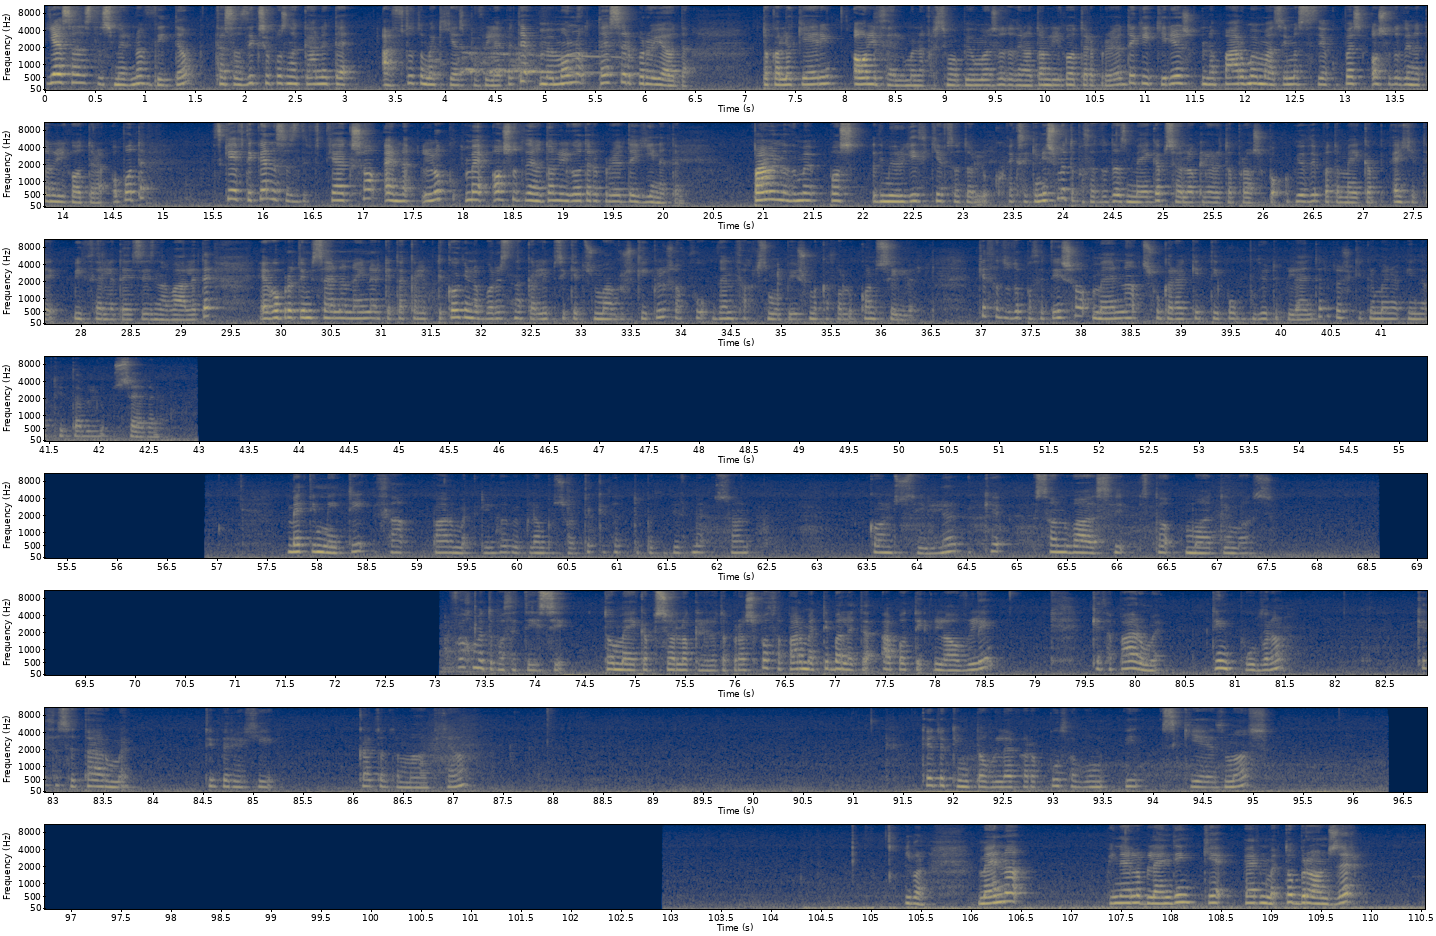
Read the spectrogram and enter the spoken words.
Γεια σας, στο σημερινό βίντεο θα σας δείξω πώς να κάνετε αυτό το μακιγιάζ που βλέπετε με μόνο 4 προϊόντα. Το καλοκαίρι όλοι θέλουμε να χρησιμοποιούμε όσο το δυνατόν λιγότερα προϊόντα και κυρίως να πάρουμε μαζί μας τις διακοπές όσο το δυνατόν λιγότερα. Οπότε σκέφτηκα να σας φτιάξω ένα look με όσο το δυνατόν λιγότερα προϊόντα γίνεται. Πάμε να δούμε πώς δημιουργήθηκε αυτό το look. Θα ξεκινήσουμε τοποθετώντας make-up σε ολόκληρο το πρόσωπο. Οποιοδήποτε make-up έχετε ή θέλετε εσείς να βάλετε. Εγώ προτίμησα ένα να είναι αρκετά καλυπτικό για να μπορέσει να καλύψει και τους μαύρους κύκλους αφού δεν θα χρησιμοποιήσουμε καθόλου concealer. Και θα το τοποθετήσω με ένα σφουγγαράκι τύπου Beauty Blender, το συγκεκριμένο είναι από τη W7. Με τη μύτη θα πάρουμε λίγο επιπλέον ποσότητα και θα το τοποθετήσουμε σαν concealer και σαν βάση στο μάτι μας. Αφού έχουμε τοποθετήσει το make-up σε ολόκληρο το πρόσωπο θα πάρουμε την παλέτα από τη Lovely και θα πάρουμε την πούδρα και θα σετάρουμε την περιοχή κάτω από τα μάτια και το κινητό βλέφαρο που θα βγουν οι σκιές μας. Λοιπόν, με ένα πινέλο blending και παίρνουμε το bronzer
